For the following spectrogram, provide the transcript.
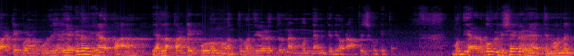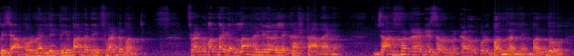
ಪಾರ್ಟಿ ಹೆಗಡೆ ಹೇಳಪ್ಪ, ಎಲ್ಲ ಪಾರ್ಟಿ ಕೂಡುನು ಅಂತ ಒಂದು ಹೇಳಿದ್ದು ನನ್ನ ಮುಂದೆ ನೆನಪಿದೆ, ಅವ್ರ ಆಫೀಸ್ಗೆ ಹೋಗಿದ್ದೆ. ಮುಂದೆ ಎರಡು ಮೂರು ವಿಷಯಗಳು ಹೇಳ್ತೀನಿ. ಒಮ್ಮೆ ಬಿಜಾಪುರ್ನಲ್ಲಿ ಭೀಮಾ ನದಿ ಫ್ಲಡ್ ಬಂತು. ಫ್ಲಡ್ ಬಂದಾಗ ಎಲ್ಲ ಹಳ್ಳಿಗಳಲ್ಲಿ ಕಷ್ಟ ಆದಾಗ ಜಾರ್ಜ್ ಫರ್ನಾಂಡಿಸ್ ಅವ್ರನ್ನ ಕರೆದುಕೊಂಡು ಕೂಡ, ಬಂದ್ರಲ್ಲಿ, ಬಂದು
